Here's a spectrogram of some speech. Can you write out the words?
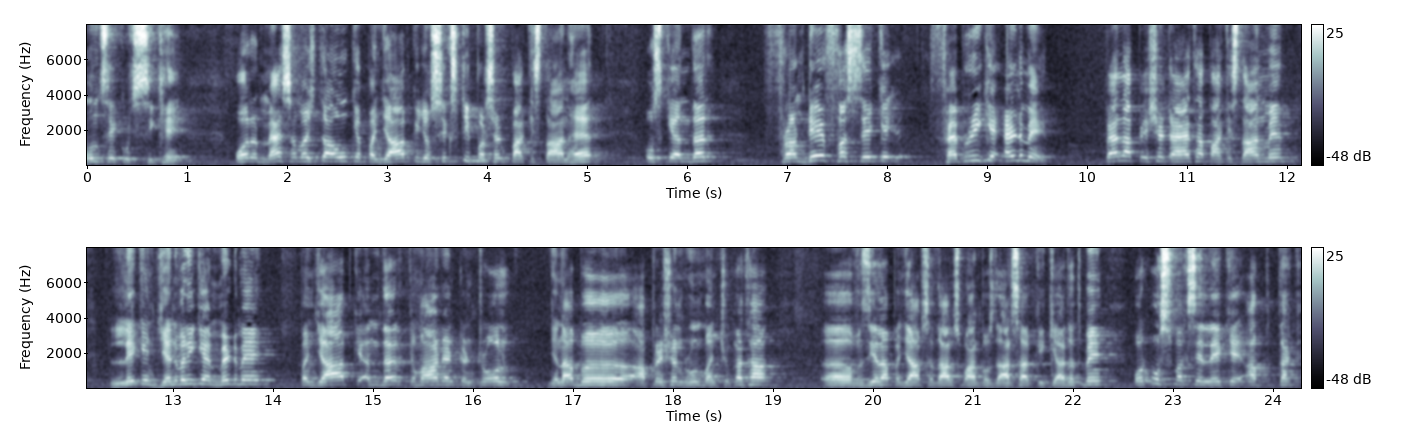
उनसे कुछ सीखें। और मैं समझता हूँ कि पंजाब के जो 60 परसेंट पाकिस्तान है, उसके अंदर फ्रॉम डे फ़र्स्ट से के फेबररी के एंड में पहला पेशेंट आया था पाकिस्तान में, लेकिन जनवरी के मिड में पंजाब के अंदर कमांड एंड कंट्रोल जनाब ऑपरेशन रूम बन चुका था। वज़ी पंजाब सरदार उस्मान बुजदार साहब की क्यादत में और उस वक्त से लेके अब तक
